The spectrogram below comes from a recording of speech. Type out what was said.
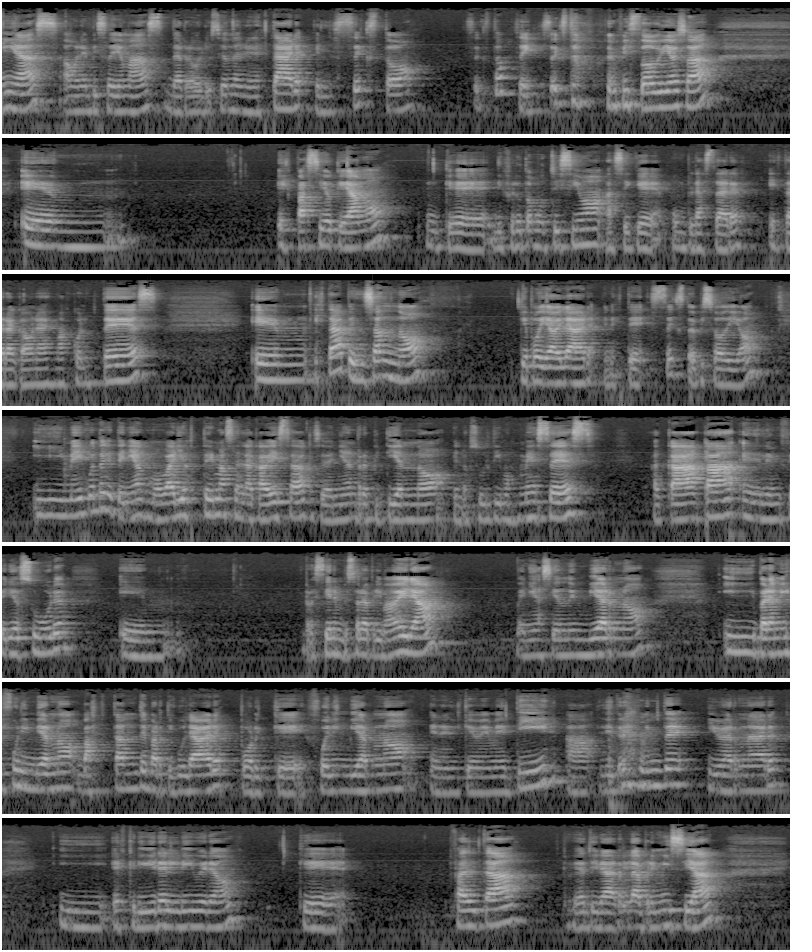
bienvenidas a un episodio más de Revolución del Bienestar, el sexto, ¿sexto? Sí, sexto episodio ya. Em, espacio que amo, que disfruto muchísimo, así que un placer estar acá una vez más con ustedes. Em, estaba pensando que podía hablar en este sexto episodio y me di cuenta que tenía como varios temas en la cabeza que se venían repitiendo en los últimos meses. Acá, en el hemisferio sur em, recién empezó la primavera, venía siendo invierno y para mí fue un invierno bastante particular porque fue el invierno en el que me metí a literalmente hibernar y escribir el libro que falta voy a tirar la primicia,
